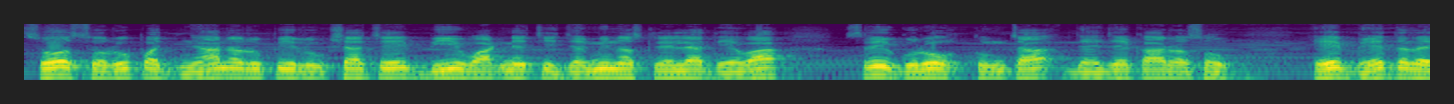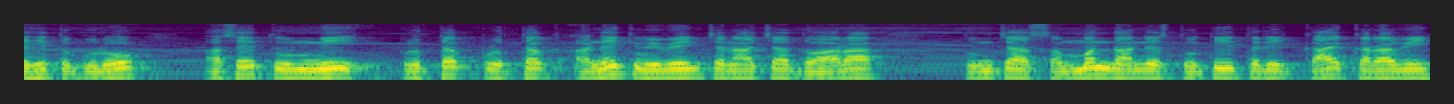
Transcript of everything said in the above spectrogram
स्वस्वरूप ज्ञानरूपी वृक्षाचे बी वाढण्याची जमीन असलेल्या देवा श्री गुरो तुमचा जय जयकार असो. हे भेदरहित गुरो असे तुम्ही पृथक पृथक अनेक विवेचनाच्या द्वारा तुमच्या संबंधाने स्तुती तरी काय करावी?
